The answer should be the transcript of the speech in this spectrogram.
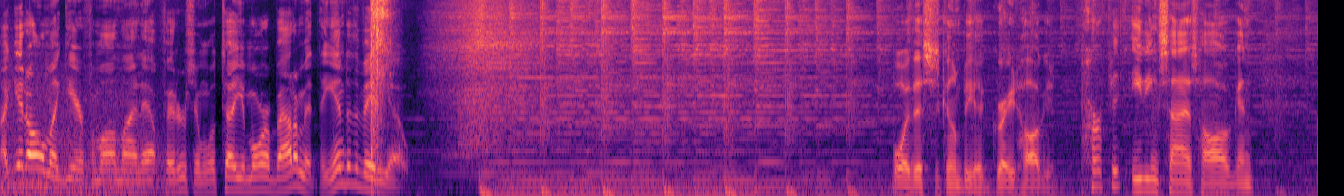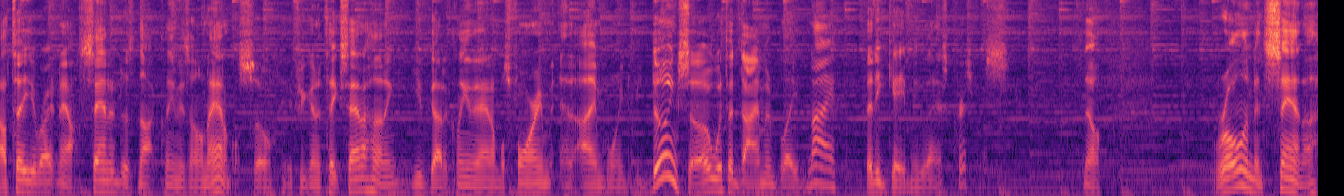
I get all my gear from Online Outfitters and we'll tell you more about them at the end of the video. Boy, this is gonna be a great hog. Perfect eating size hog and I'll tell you right now, Santa does not clean his own animals. So if you're gonna take Santa hunting, you've got to clean the animals for him, and I'm going to be doing so with a diamond blade knife that he gave me last Christmas. No, Roland and Santa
